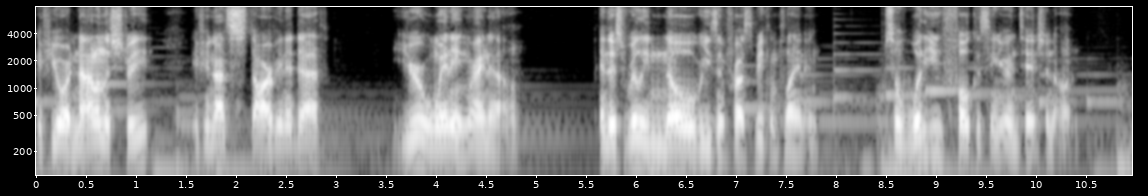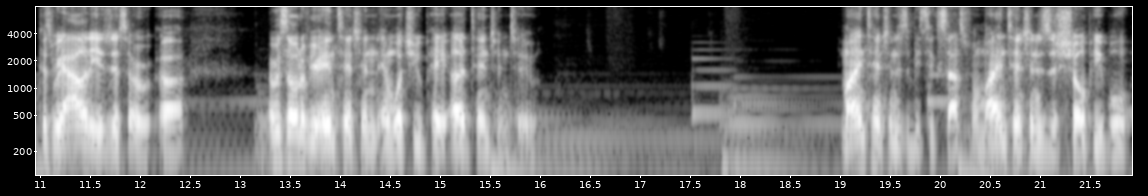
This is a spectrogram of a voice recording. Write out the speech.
If you are not on the street, if you're not starving to death, you're winning right now. And there's really no reason for us to be complaining. So what are you focusing your intention on? Because reality is just a, a a result of your intention and what you pay attention to. My intention is to be successful. My intention is to show people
